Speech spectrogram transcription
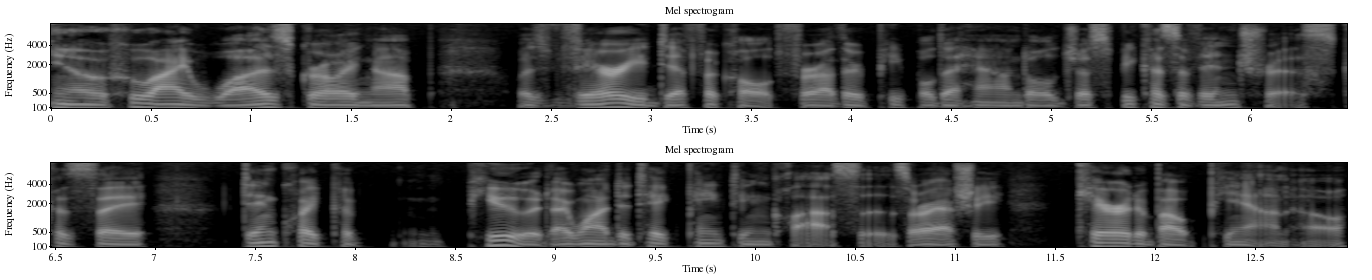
you know, who I was growing up was very difficult for other people to handle just because of interest, because they didn't quite compute. I wanted to take painting classes, or actually cared about piano.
